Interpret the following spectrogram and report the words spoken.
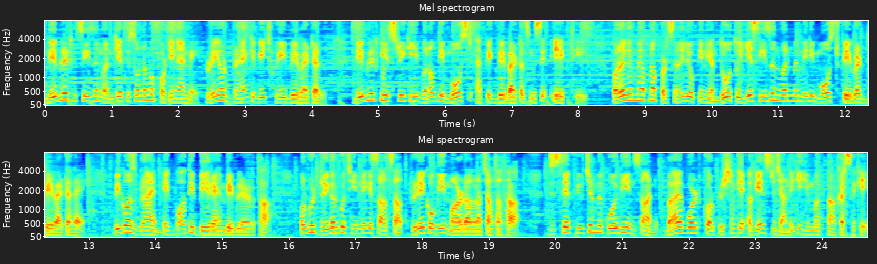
Beyblade season one के एपिसोड नंबर 49 में रे और ब्रायन के बीच हुई बे बैटल बेबलेट की हिस्ट्री की one of the most epic bey battles में से एक थी। और अगर मैं अपना पर्सनली ओपिनियन दूँ तो ये सीज़न वन में मेरी मोस्ट फेवरेट बे बैटल है। बिकॉज़ ब्रायन एक बहुत ही बेरहम बेबलेटर था। और वो ट्रिगर को छीनने के साथ साथ रे को भी मार डालना चाहता था, जिससे फ्यूचर में कोई भी इंसान बाय वर्ल्ड कॉरपोरेशन के अगेंस्ट जाने की हिम्मत ना कर सके।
